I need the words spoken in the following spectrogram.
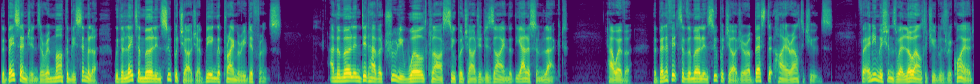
The base engines are remarkably similar, with the later Merlin supercharger being the primary difference. And the Merlin did have a truly world-class supercharger design that the Allison lacked. However, the benefits of the Merlin supercharger are best at higher altitudes. For any missions where low altitude was required,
